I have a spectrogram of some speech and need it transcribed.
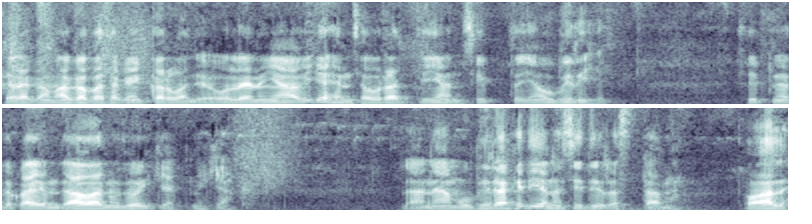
જરાક આમ આગા પાછા કંઈક કરવા જોઈએ ઓલે અહીંયા આવી જાય ને સૌરાજ ત્યાં ને સીપ તો અહીંયા ઊભી રહી છે. સીપને તો કાયમ જવાનું જોઈએ ક્યાંક ને ક્યાંક. એટલે આને આમ ઊભી રાખી દઈએ ને સીધી રસ્તામાં. તો હાલે.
